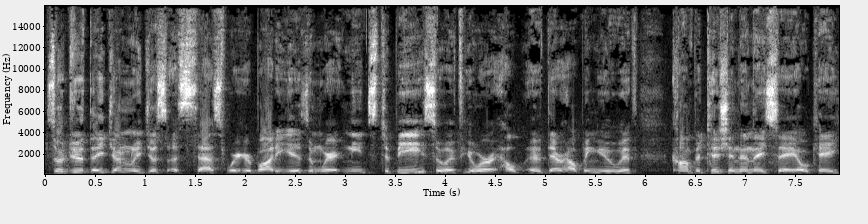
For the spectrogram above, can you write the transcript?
So do they generally just assess where your body is and where it needs to be? So if you're help, if they're helping you with competition and they say, okay,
